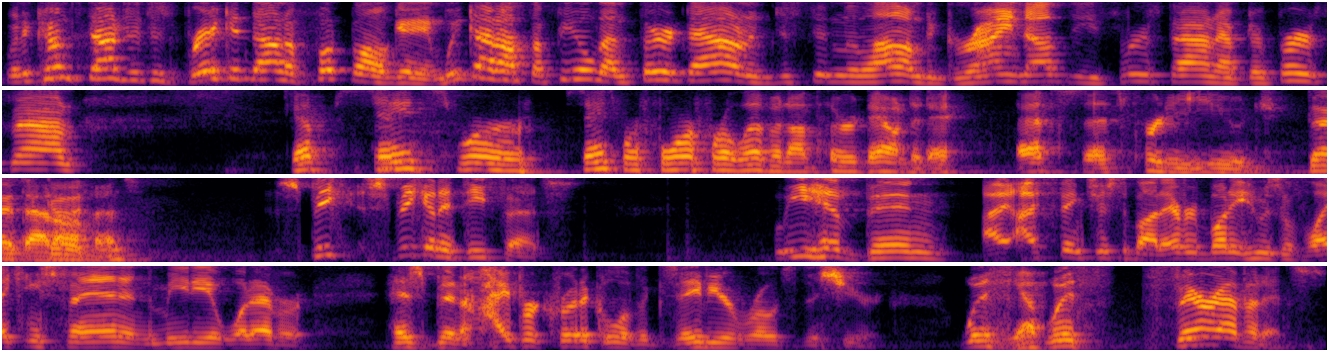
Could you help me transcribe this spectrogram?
when it comes down to just breaking down a football game. We got off the field on third down and just didn't allow them to grind out these first down after first down. Yep, Saints were Saints were four for eleven on third down today. That's that's pretty huge. That's that good. offense. Speak, speaking of defense, we have been, I, I think just about everybody who's a Vikings fan and the media, whatever, has been hypercritical of Xavier Rhodes this year with Yep. with fair evidence.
